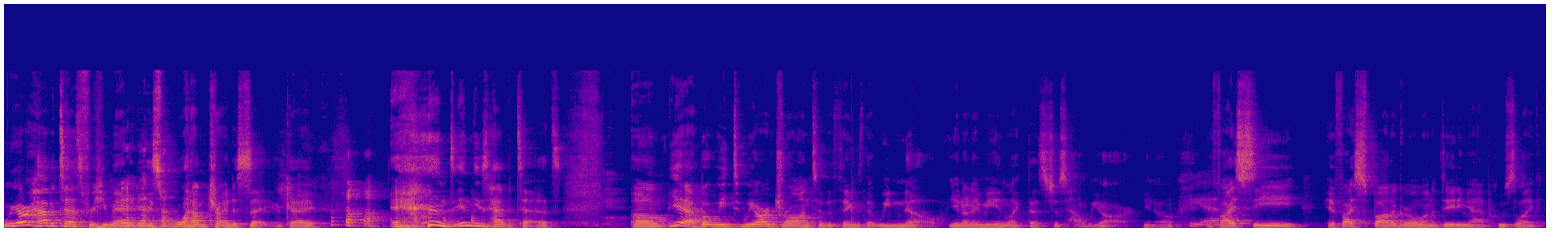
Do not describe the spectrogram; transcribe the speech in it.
we are habitats for humanity, is what I'm trying to say. Okay, and in these habitats, um, yeah, but we we are drawn to the things that we know. You know what I mean? Like that's just how we are. You know, Yeah. if I see if I spot a girl on a dating app who's like.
